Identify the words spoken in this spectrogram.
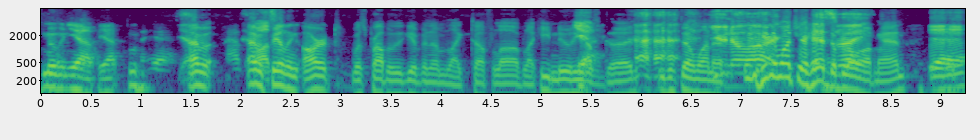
moving you up. Yep. yeah. I Yeah. have, a, I have a feeling Art was probably giving him like tough love. Like he knew he Yeah. was good. He just didn't want to. You know he Art. didn't want your head That's to blow up, man. Mhm.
